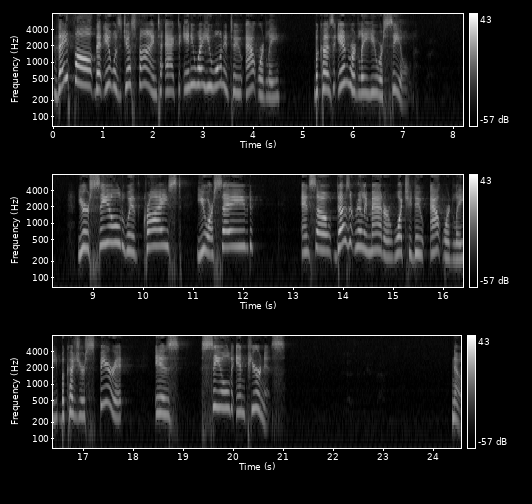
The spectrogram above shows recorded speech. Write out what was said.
they thought that it was just fine to act any way you wanted to outwardly because inwardly you were sealed. You're sealed with Christ, you are saved. And so doesn't really matter what you do outwardly because your spirit is sealed in pureness. No.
